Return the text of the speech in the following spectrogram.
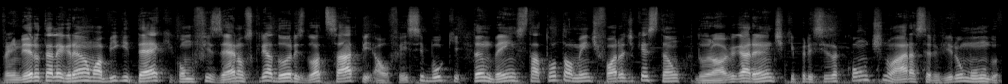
Vender o Telegram a uma Big Tech, como fizeram os criadores do WhatsApp ao Facebook, também está totalmente fora de questão. Durov garante que precisa continuar a servir o mundo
